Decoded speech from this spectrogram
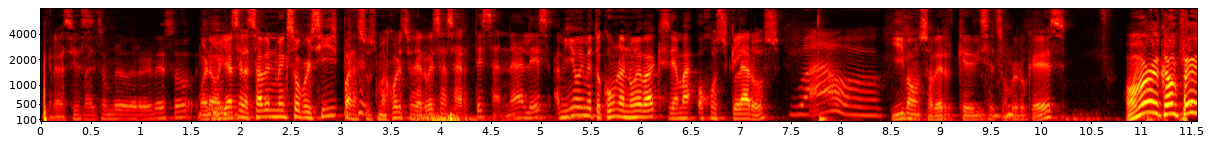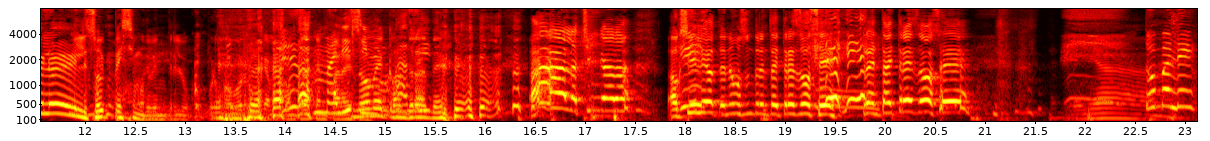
Gracias. Va el sombrero de regreso. Bueno, ya se la saben, Mex Overseas para sus mejores cervezas artesanales. A mí hoy me tocó una nueva que se llama Ojos Claros. Wow. Y vamos a ver qué dice el sombrero que es. American Pale Ale. Soy pésimo de ventríloco, por favor, Eres malísimo. No me contraten. ¡Ah, la chingada! Auxilio, tenemos un 3312. ¡3312! Genial. Tómale.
